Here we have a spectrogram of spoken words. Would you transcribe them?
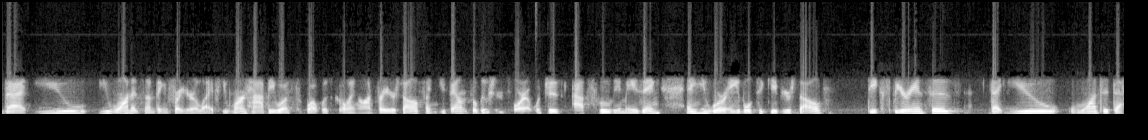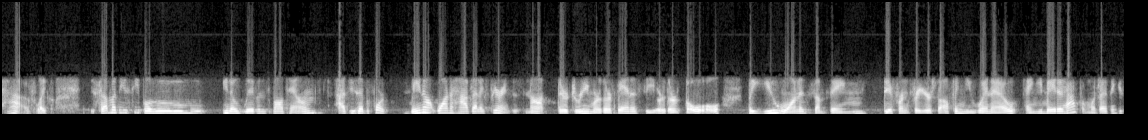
that you you wanted something for your life. You weren't happy with what was going on for yourself and you found solutions for it, which is absolutely amazing. And you were able to give yourself the experiences that you wanted to have. Like some of these people who, you know, live in small towns, as you said before, may not want to have that experience. It's not their dream or their fantasy or their goal, but you wanted something different for yourself and you went out and you made it happen, which I think is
